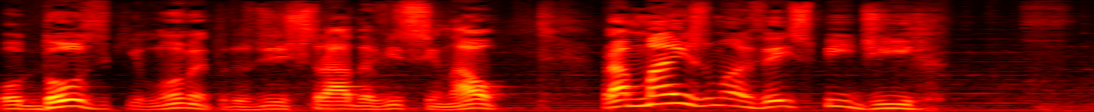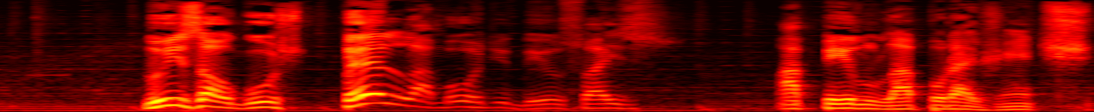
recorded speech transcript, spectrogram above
ou 12 quilômetros de estrada vicinal, para mais uma vez pedir. Luiz Augusto, pelo amor de Deus, faz apelo lá por a gente.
